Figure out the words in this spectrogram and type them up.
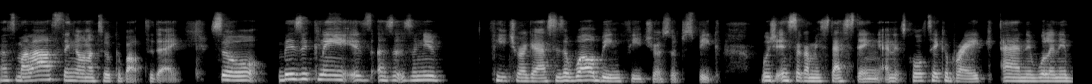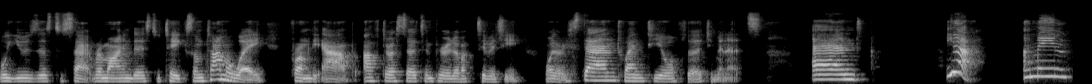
That's my last thing I want to talk about today. So basically, is as, a new feature, I guess, is a well-being feature, so to speak, which Instagram is testing, and it's called Take a Break, and it will enable users to set reminders to take some time away from the app after a certain period of activity, whether it's 10, 20, or 30 minutes. And yeah, I mean,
